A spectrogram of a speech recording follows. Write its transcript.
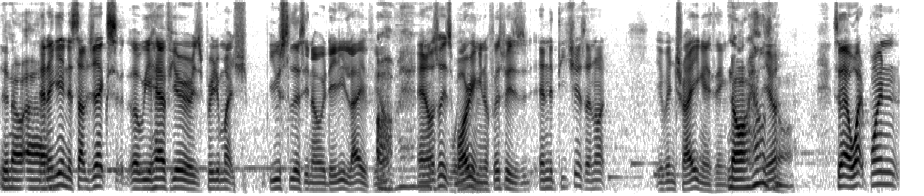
you know. Um, and again, the subjects uh, we have here is pretty much useless in our daily life. You know? Oh, man, and also, it's boring in the first place. And the teachers are not even trying. I think. no, hell Yeah? no. So, at what point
